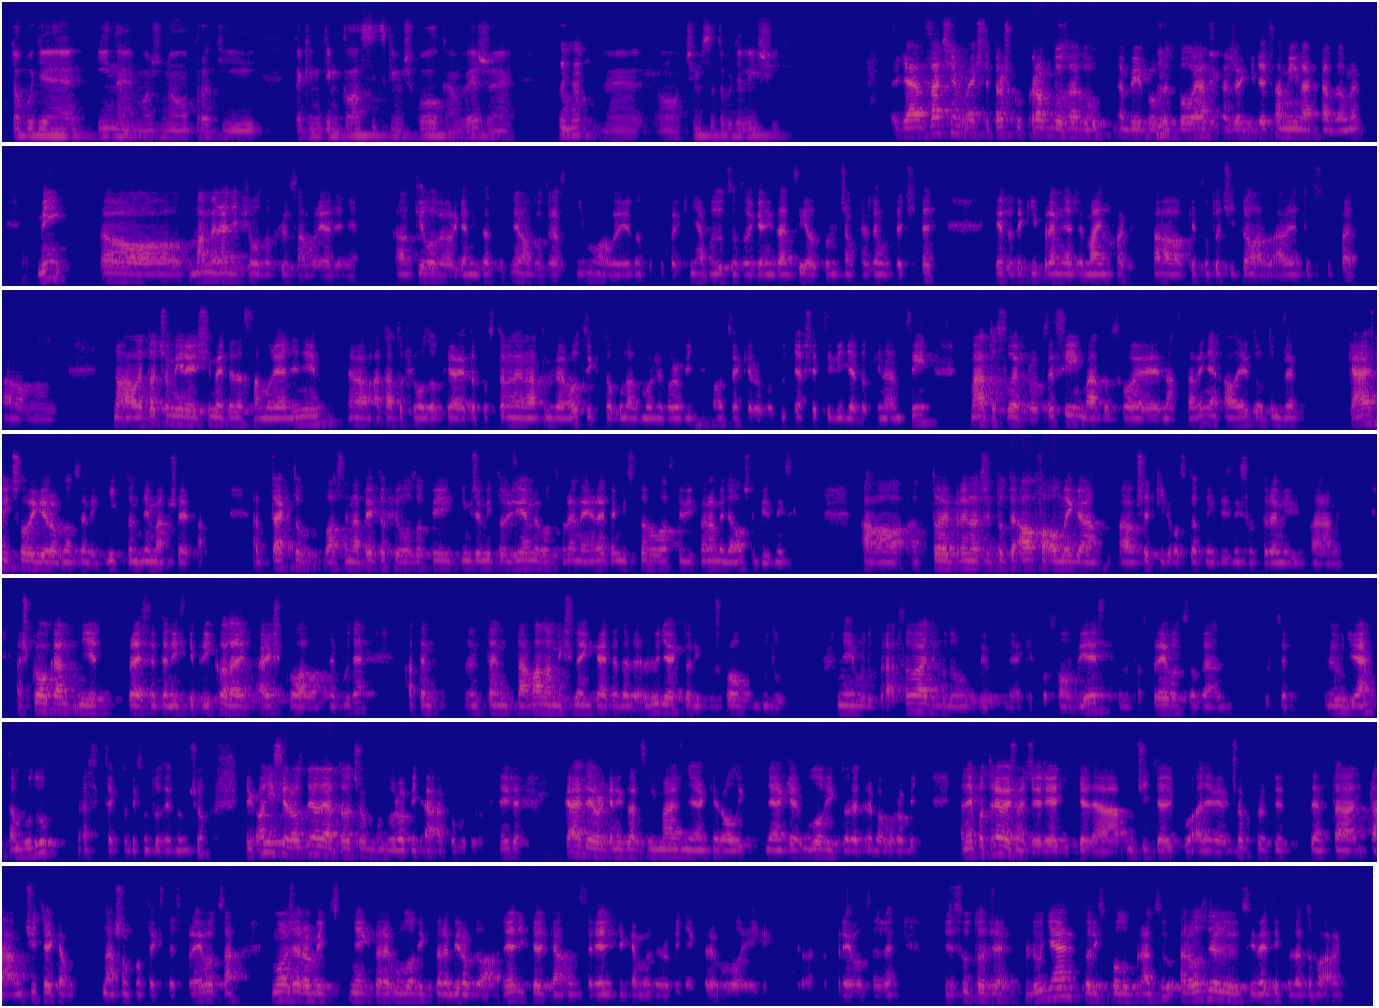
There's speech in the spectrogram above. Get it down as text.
to bude iné možno proti takým tým klasickým škôlkam, vieš, že, mm-hmm. že o, čím sa to bude líšiť? Ja začnem ešte trošku krok dozadu, aby vôbec mhm. bolo jasné, že kde sa my nachádzame. My o, máme radi filozofiu samoriadenia a tílové organizácie. Nemám tu teraz knihu, ale je to super kniha Budúcnosť organizácií, odporúčam každému prečítať. Je to taký pre mňa, že mindfuck, keď som to čítal a, a je to super. A, No ale to, čo my riešime, je teda samoriadenie a táto filozofia je to postavené na tom, že hoci kto u nás môže robiť hociaké rozhodnutia, všetci vidia do financí, má to svoje procesy, má to svoje nastavenia, ale je to o tom, že každý človek je rovnocený, nikto nemá šéfa. A takto vlastne na tejto filozofii, tým, že my to žijeme v otvorenej hre, tak my z toho vlastne vytvárame ďalšie biznisy. A, a to je pre nás, že toto je alfa omega všetkých ostatných biznisov, ktoré my vytvárame. A škôlka je presne ten istý príklad, aj, aj škola vlastne bude. A ten, ten, tá hlavná myšlienka je teda, že ľudia, ktorí tú školu budú v nej budú pracovať, budú ju nejakým spôsobom viesť, budú to sprievodcovia, ľudia tam budú, asi to by som to zjednodušil, tak oni si rozdelia to, čo budú robiť a ako budú robiť. Takže v každej organizácii máš nejaké roly, nejaké úlohy, ktoré treba urobiť. A nepotrebuješ mať riaditeľa, učiteľku a neviem čo, pretože tá, tá učiteľka našom kontexte sprievodca, môže robiť niektoré úlohy, ktoré by robila riaditeľka, a riaditeľka môže robiť niektoré úlohy ako sprievodca, že, že sú to že ľudia, ktorí spolupracujú a rozdeľujú si veci podľa toho,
